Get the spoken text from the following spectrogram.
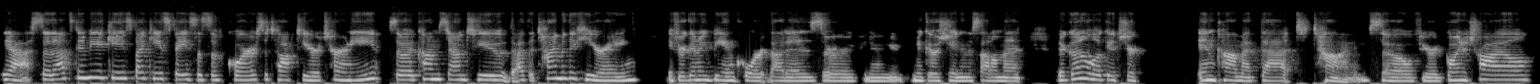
Yeah, so that's going to be a case by case basis, of course, to talk to your attorney. So it comes down to at the time of the hearing, if you're going to be in court, that is, or you know, you're negotiating the settlement, they're going to look at your income at that time. So if you're going to trial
